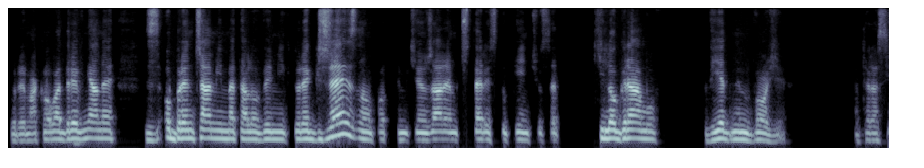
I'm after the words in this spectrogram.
który ma koła drewniane z obręczami metalowymi, które grzęzną pod tym ciężarem 400-500 kilogramów w jednym wozie. A teraz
